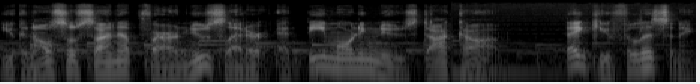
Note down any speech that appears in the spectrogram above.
You can also sign up for our newsletter at themorningnews.com. Thank you for listening.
